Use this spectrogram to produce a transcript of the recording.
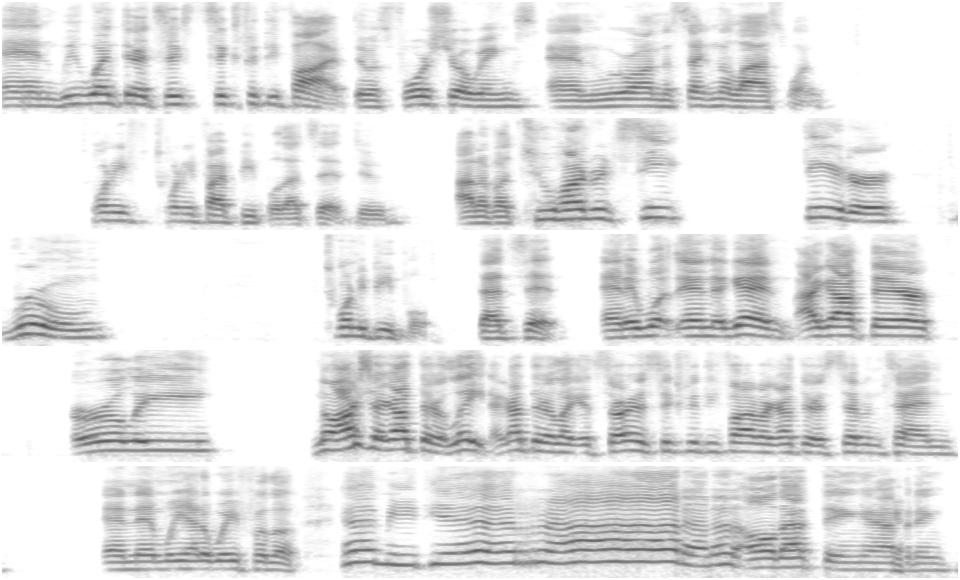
and we went there at 6 655. There was four showings, and we were on the second to last one. 20, 25 people. That's it, dude. Out of a 200 seat theater room, 20 people. That's it. And it was, and again, I got there early. No, actually, I got there late. I got there like it started at 6:55. I got there at 7:10, and then we had to wait for the all that thing happening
